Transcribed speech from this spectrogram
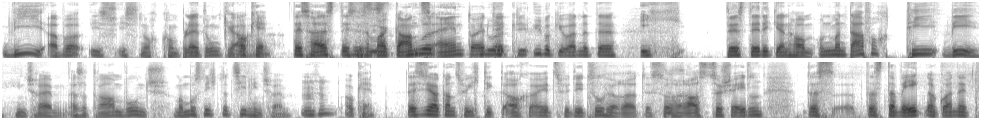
wie aber ist, ist noch komplett unklar. okay. Das heißt, das, Das ist einmal ganz nur- eindeutig. Nur die übergeordnete ich, Das täte ich gern haben. Und man darf auch TW hinschreiben, also Traumwunsch. Man muss nicht nur Ziel hinschreiben. mhm, okay. Das ist ja ganz wichtig, auch äh, jetzt für die Zuhörer, das so herauszuschädeln, dass, dass der Weg noch gar nicht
